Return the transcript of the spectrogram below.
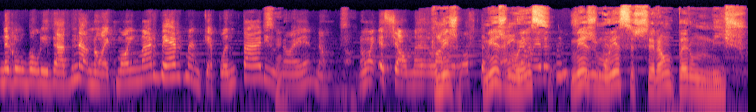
na globalidade, não, não é como o Ingmar Bergman, que é planetário, Sim. não é? Não, não não é? Que mesmo, mesmo, esse, mesmo esses serão para um nicho.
